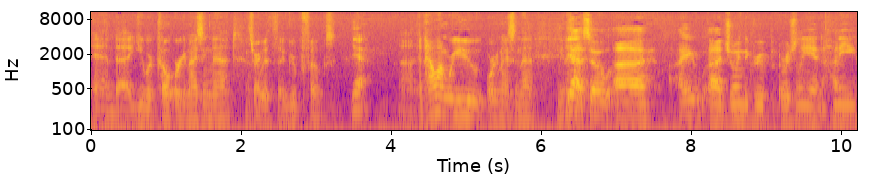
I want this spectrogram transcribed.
And uh, you were co organizing that right. with a group of folks. Yeah. Uh, and how long were you organizing that meetup? Yeah. So uh, I uh, joined the group originally, and Honey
